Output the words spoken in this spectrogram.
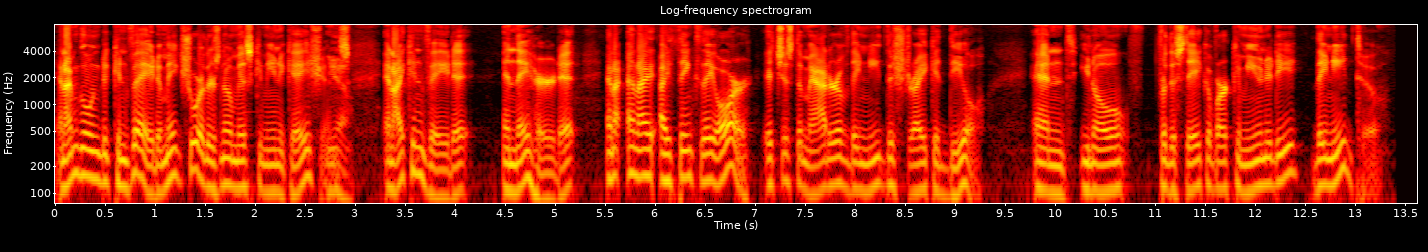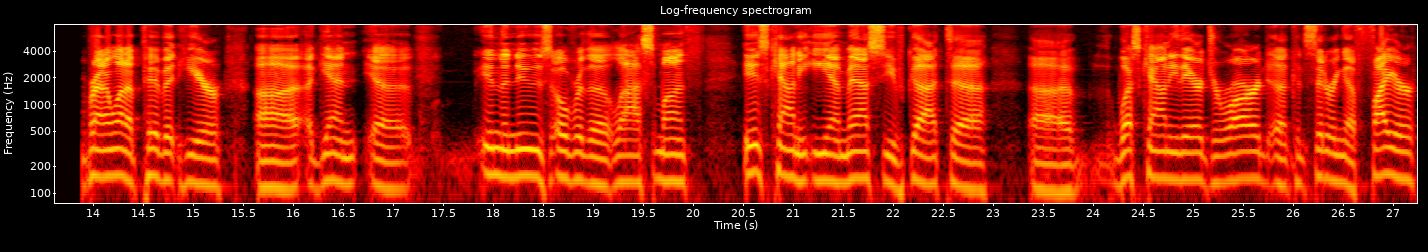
and I'm going to convey to make sure there's no miscommunications. Yeah. And I conveyed it and they heard it. And I, and I, I think they are. It's just a matter of they need to strike a deal. And, you know, for the sake of our community, they need to. Brent, I want to pivot here. Uh, again, uh, in the news over the last month is County EMS. You've got uh, uh, West County there, Girard, uh, considering a fire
